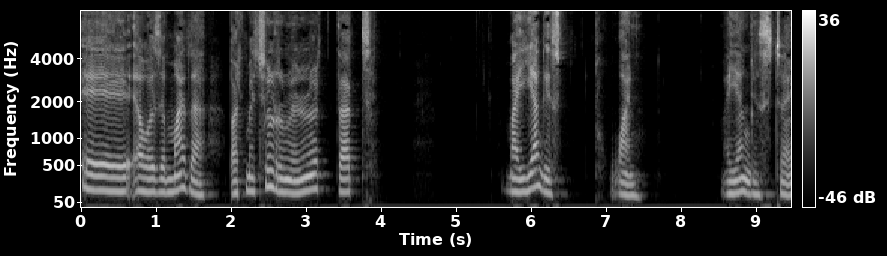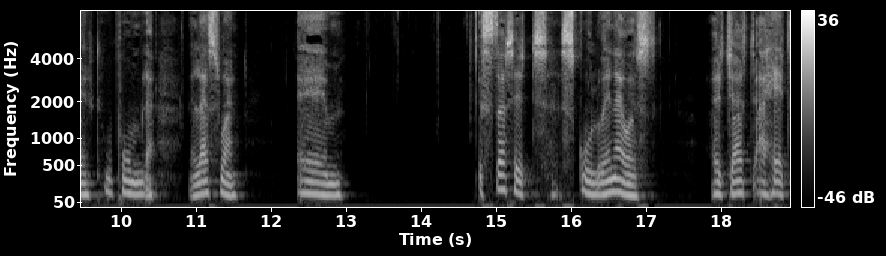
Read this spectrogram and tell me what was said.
Uh, I was a mother, but my children were not that. My youngest one, my youngest child, Upumla, the last one, um, started school when I was, I just, I had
